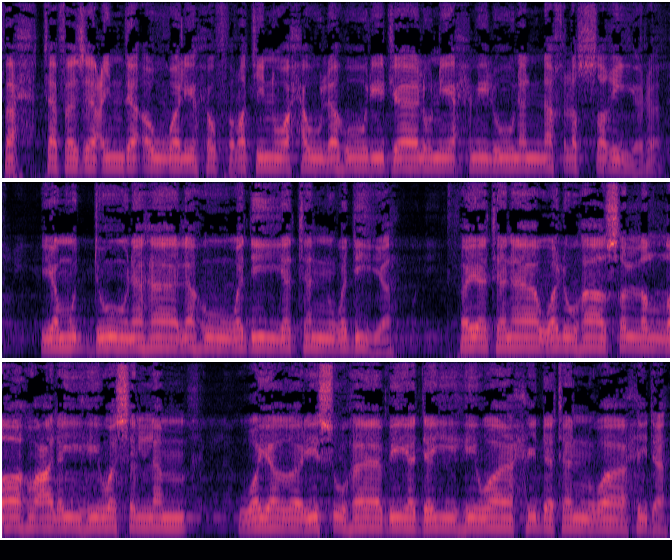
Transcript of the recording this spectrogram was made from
فاحتفز عند أول حفرة وحوله رجال يحملون النخل الصغير يمدونها له ودية ودية فيتناولها صلى الله عليه وسلم ويغرسها بيديه واحدة واحدة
